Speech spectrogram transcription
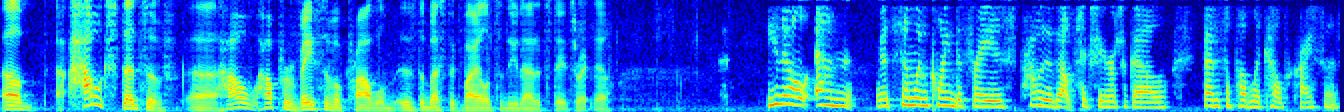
Um, how extensive, uh, how, how pervasive a problem is domestic violence in the United States right now? You know, um, someone coined the phrase probably about six years ago that is a public health crisis.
